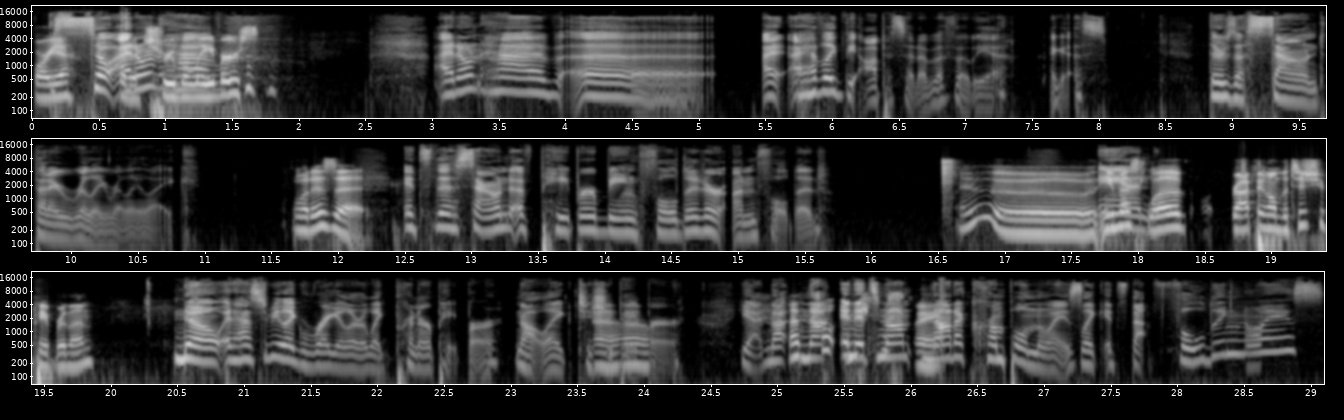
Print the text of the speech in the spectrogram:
for you. So I don't true have, believers. I don't have uh I, I have like the opposite of a phobia, I guess. There's a sound that I really, really like. What is it? It's the sound of paper being folded or unfolded. Ooh, you must love wrapping all the tissue paper then. No, it has to be like regular, like printer paper, not like tissue Oh. paper. Yeah, not That's not, so and it's not not a crumple noise. Like it's that folding noise.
